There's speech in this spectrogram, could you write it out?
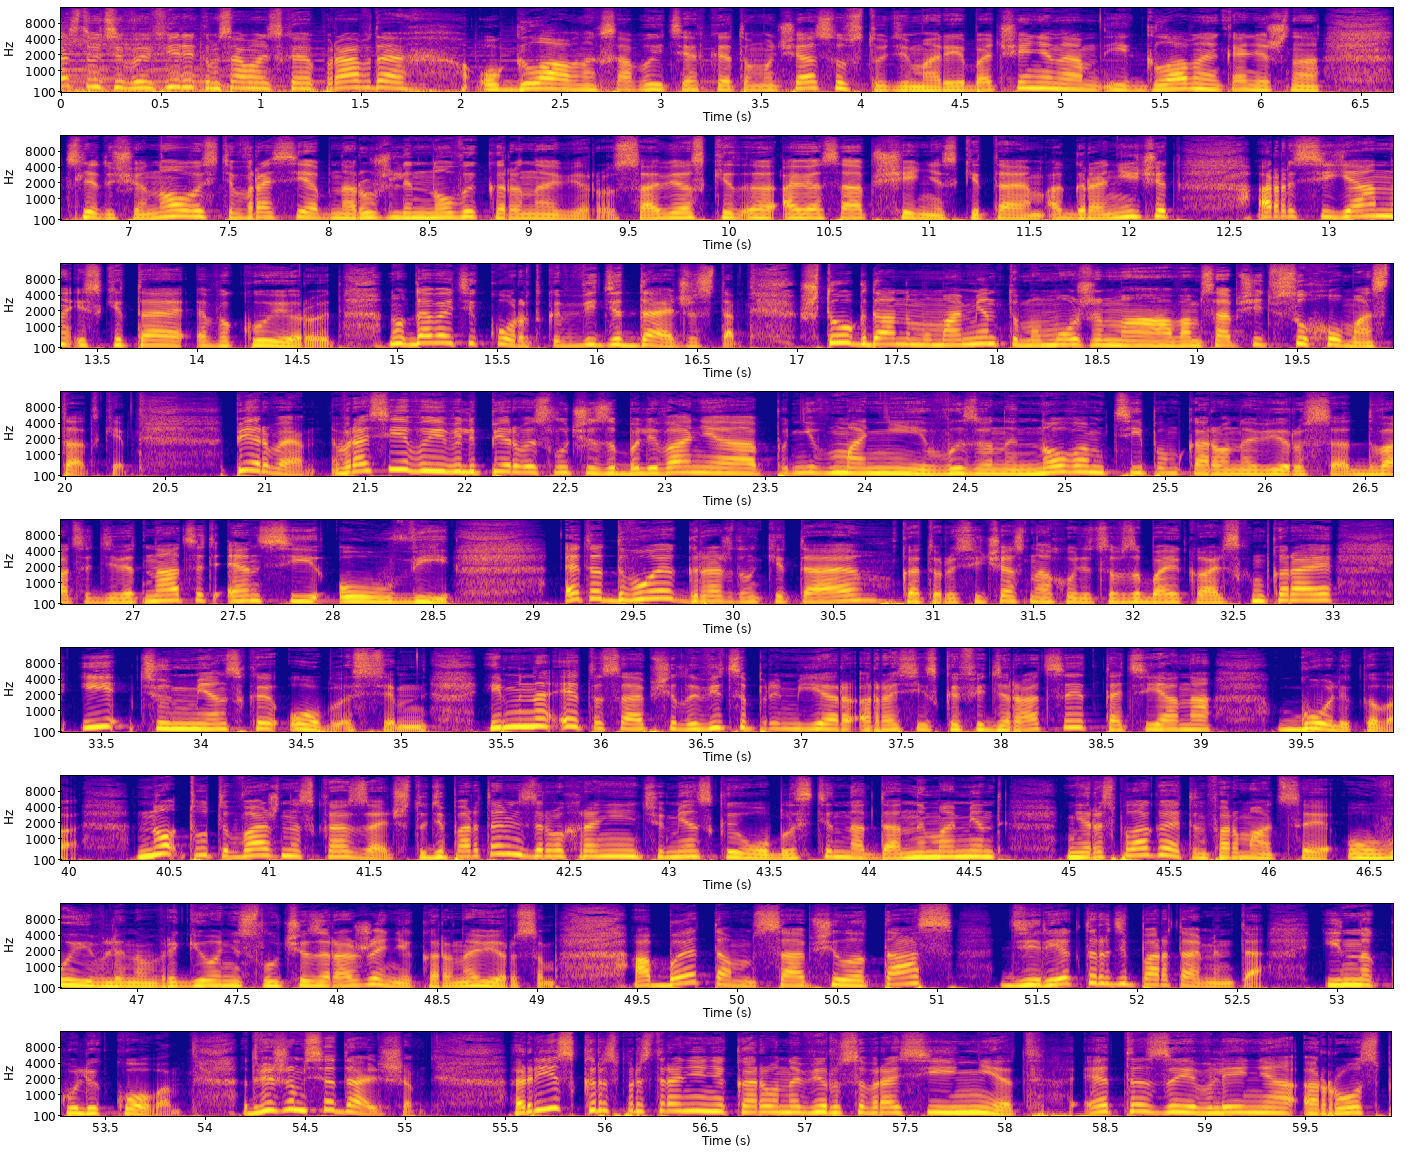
в эфире «Комсомольская правда» о главных событиях к этому часу в студии Мария Баченина. И главное, конечно, следующая новость. В России обнаружили новый коронавирус. Авиаски... Э, авиасообщение с Китаем ограничит, а россиян из Китая эвакуируют. Ну, давайте коротко, в виде дайджеста. Что к данному моменту мы можем а, вам сообщить в сухом остатке? Первое. В России выявили первый случай заболевания пневмонии, вызванный новым типом коронавируса 2019 NCOV. Это двое граждан Китая, которые сейчас находятся в Забайкальском крае и Тюменской области. Именно это сообщила вице-премьер Российской Федерации Татьяна Голикова. Но тут важно сказать, что Департамент здравоохранения Тюменской области на данный момент не располагает информацией о выявленном в регионе случае заражения коронавирусом. Об этом сообщила ТАСС директор департамента Инна Куликова. Движемся дальше. Риск распространения коронавируса в России нет. Это заявление Роспотребнадзора.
